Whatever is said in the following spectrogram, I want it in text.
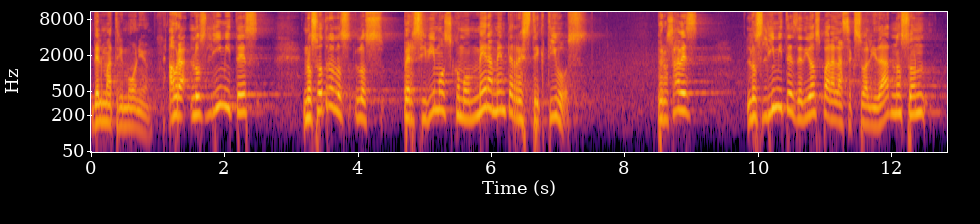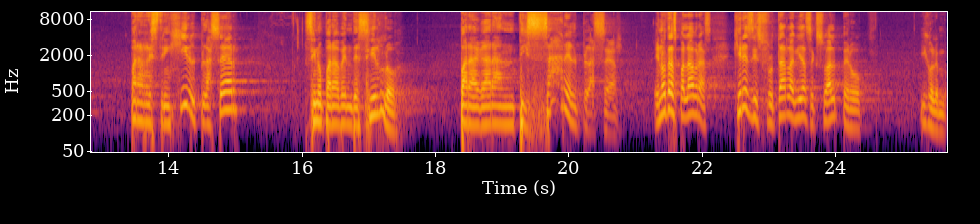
del matrimonio. Ahora, los límites nosotros los, los percibimos como meramente restrictivos, pero sabes, los límites de Dios para la sexualidad no son para restringir el placer, sino para bendecirlo, para garantizar el placer. En otras palabras, quieres disfrutar la vida sexual, pero, híjole,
